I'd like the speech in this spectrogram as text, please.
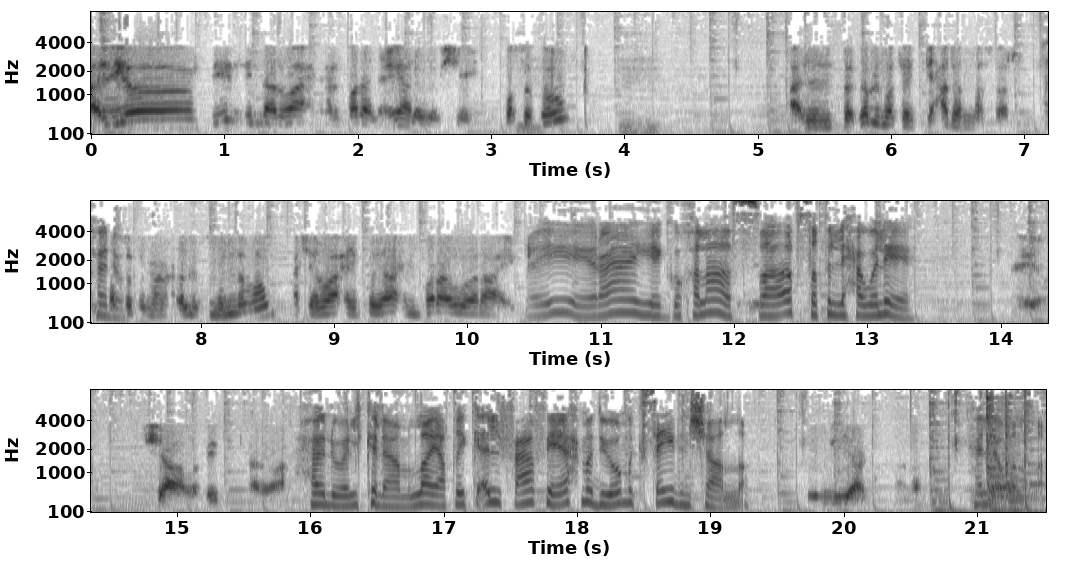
اليوم بإذن الله الواحد حنطلع العيال أول شيء. على- قبل ماتش الاتحاد والنصر حلو. نخلص منهم عشان الواحد يكون رايح المباراه وهو رايق. إيه رايق وخلاص أبسط اللي حواليه. إيوه. إن شاء الله بإذن الله الواحد. حلو الكلام. الله يعطيك ألف عافية يا أحمد ويومك سعيد إن شاء الله. هلا والله.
